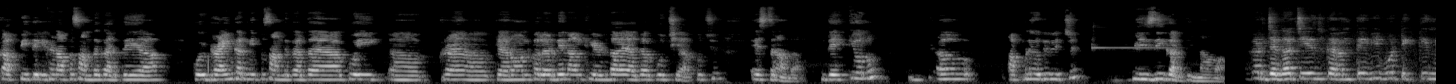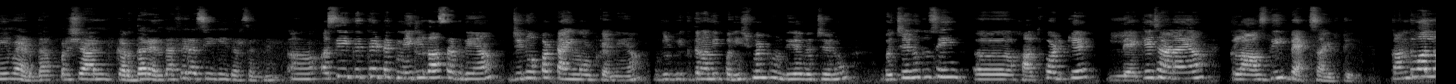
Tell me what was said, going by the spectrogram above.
ਕਾਪੀ ਤੇ ਲਿਖਣਾ ਪਸੰਦ ਕਰਦੇ ਆ, ਕੋਈ ਡਰਾਇੰਗ ਕਰਨੀ ਪਸੰਦ ਕਰਦਾ ਆ, ਕੋਈ ਕੈਰੋਨ ਕਲਰ ਦੇ ਨਾਲ ਖੇਡਦਾ ਆ ਜਾਂ ਕੁਛ ਆ, ਕੁਛ ਇਸ ਤਰ੍ਹਾਂ ਦਾ। ਦੇਖ ਕੇ ਉਹਨੂੰ ਆਪਣੇ ਉਹਦੇ ਵਿੱਚ ਬਿਜ਼ੀ ਕਰ ਦੇਣਾ ਵਾ। ਅਗਰ ਜਗ੍ਹਾ ਚੇਂਜ ਕਰਨ ਤੇ ਵੀ ਉਹ ਟਿੱਕੀ ਨਹੀਂ ਬੈਠਦਾ ਪਰੇਸ਼ਾਨ ਕਰਦਾ ਰਹਿੰਦਾ ਫਿਰ ਅਸੀਂ ਕੀ ਕਰ ਸਕਦੇ ਹਾਂ? ਅਹ ਅਸੀਂ ਇੱਕ ਇੱਥੇ ਟੈਕਨੀਕ ਲਗਾ ਸਕਦੇ ਹਾਂ ਜਿਹਨੂੰ ਆਪਾਂ ਟਾਈਮ ਆਊਟ ਕਹਿੰਦੇ ਆ ਮਤਲਬ ਇੱਕ ਤਰ੍ਹਾਂ ਦੀ ਪਨਿਸ਼ਮੈਂਟ ਹੁੰਦੀ ਹੈ ਬੱਚੇ ਨੂੰ। ਬੱਚੇ ਨੂੰ ਤੁਸੀਂ ਅਹ, ਹੱਥ ਫੜ ਕੇ ਲੈ ਕੇ ਜਾਣਾ ਆ ਕਲਾਸ ਦੀ ਬੈਕ ਸਾਈਡ ਤੇ। ਕੰਧ ਵੱਲ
